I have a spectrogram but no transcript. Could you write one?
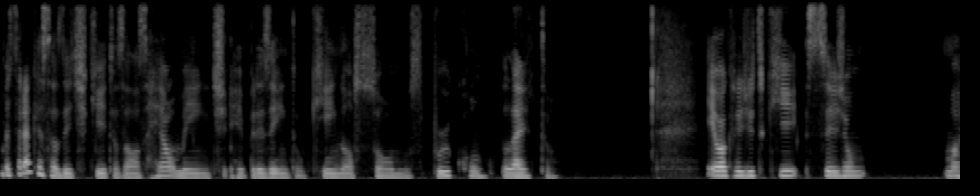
Mas será que essas etiquetas elas realmente representam quem nós somos por completo? Eu acredito que sejam uma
